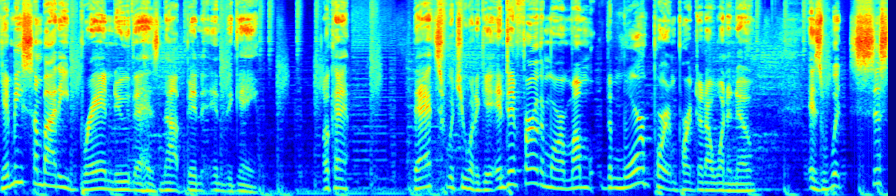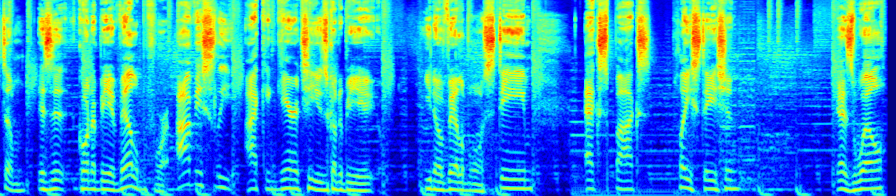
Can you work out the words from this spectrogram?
give me somebody brand new that has not been in the game. Okay. That's what you want to get. And then furthermore, my, the more important part that I want to know is what system is it going to be available for? Obviously, I can guarantee it's going to be, you know, available on Steam, Xbox, PlayStation as well.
